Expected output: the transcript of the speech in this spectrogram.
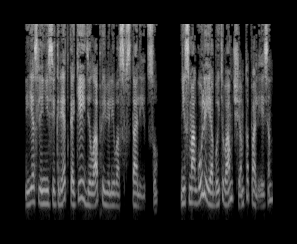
Если не секрет, какие дела привели вас в столицу? Не смогу ли я быть вам чем-то полезен?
